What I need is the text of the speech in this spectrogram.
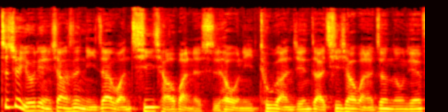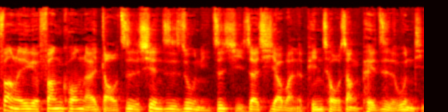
这就有点像是你在玩七巧板的时候，你突然间在七巧板的正中间放了一个方框，来导致限制住你自己在七巧板的拼凑上配置的问题。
